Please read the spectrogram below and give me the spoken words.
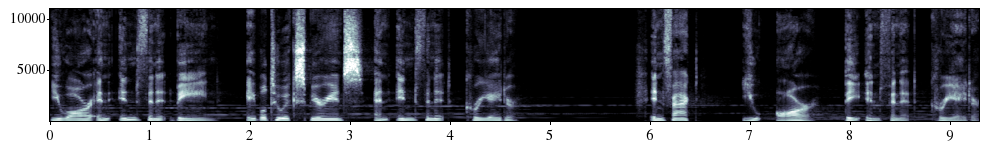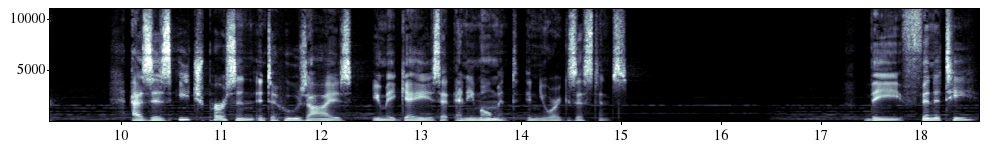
You are an infinite being, able to experience an infinite creator. In fact, you are the infinite creator, as is each person into whose eyes you may gaze at any moment in your existence. The finity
